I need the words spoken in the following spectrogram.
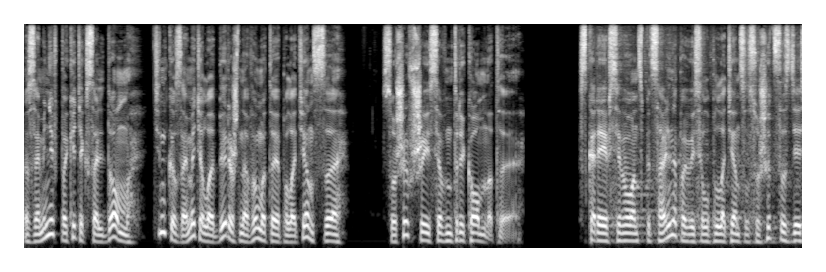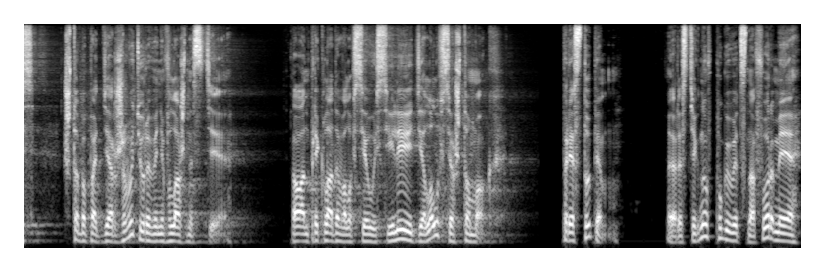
Заменив пакетик со льдом, Тинка заметила бережно вымытое полотенце, сушившееся внутри комнаты. Скорее всего, он специально повесил полотенце сушиться здесь, чтобы поддерживать уровень влажности. Он прикладывал все усилия и делал все, что мог. «Приступим». Расстегнув пуговиц на форме,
